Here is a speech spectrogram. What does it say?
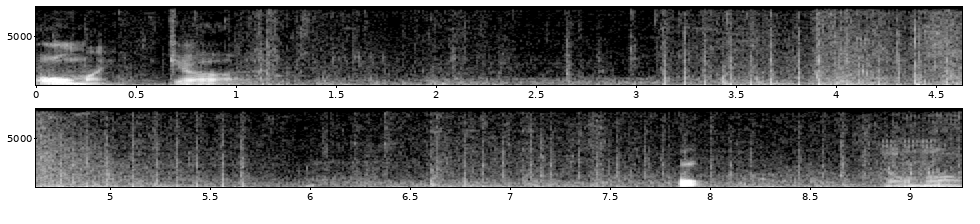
Oh my god. Oh. Hell no.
